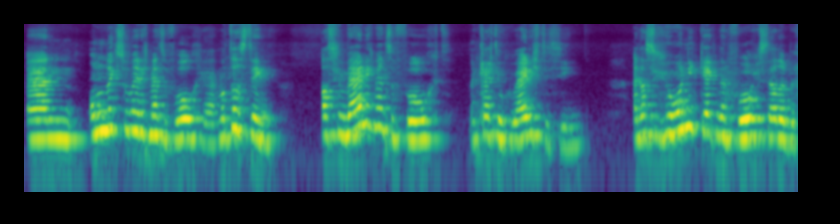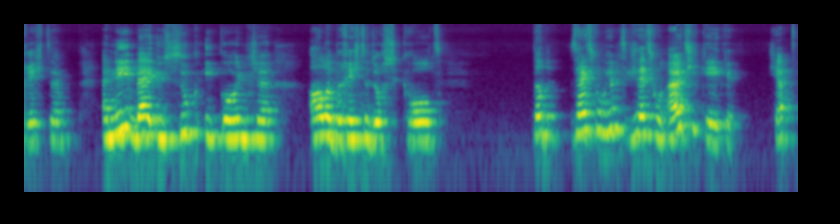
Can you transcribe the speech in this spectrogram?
En omdat ik zo weinig mensen volg, hè, want dat is het ding. Als je weinig mensen volgt, dan krijg je ook weinig te zien. En als je gewoon niet kijkt naar voorgestelde berichten en niet bij je zoekicoontje alle berichten doorscrollt, dan gegeven moment- je bent gewoon uitgekeken. Je hebt,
